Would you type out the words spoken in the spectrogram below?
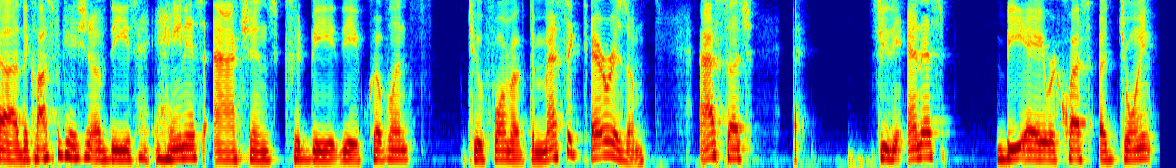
Uh, the classification of these heinous actions could be the equivalent f- to a form of domestic terrorism. As such, excuse me, NSBA requests a joint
